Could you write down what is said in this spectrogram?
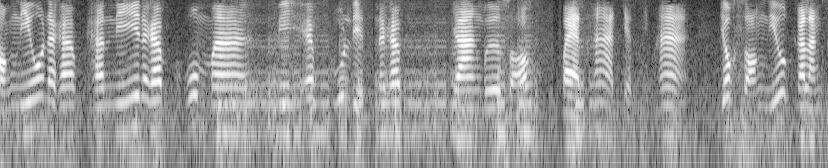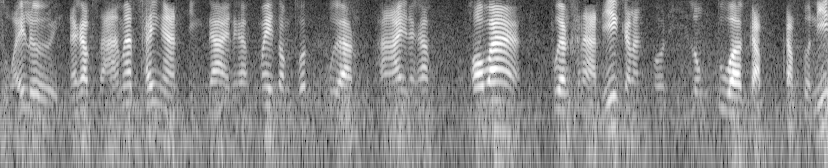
2 นิ้วนะครับ คันนี้นะครับหุ้มมา BF g o o d r i d นะครับ ยางเบอร์2 85 75 ยก 2 นิ้วกำลังสวยเลยนะครับ สามารถใช้งานจริงได้นะครับ ไม่ต้องทดเฟืองท้ายนะครับ เพราะว่าเฟืองขนาดนี้กำลังพอดีลงตัวกับกับตัวนี้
